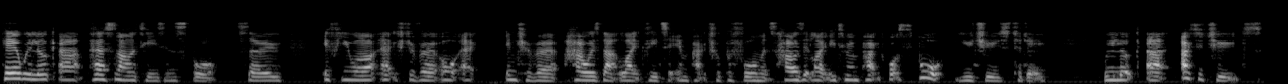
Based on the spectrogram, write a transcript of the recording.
here we look at personalities in sport. So if you are extrovert or introvert, how is that likely to impact your performance? How is it likely to impact what sport you choose to do? We look at attitudes.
